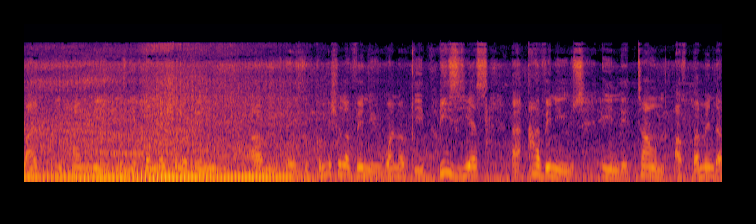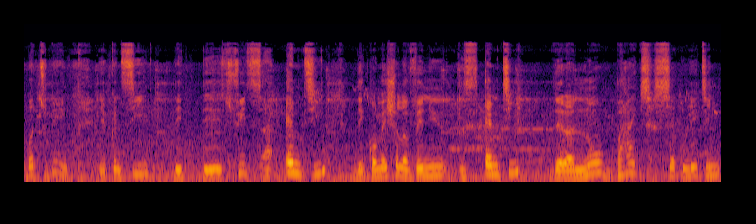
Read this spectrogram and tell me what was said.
Right behind me is the commercial avenue um, is the commercial avenue, one of the busiest uh, avenues in the town of Bamenda. But today, you can see the, the streets are empty, the commercial avenue is empty. There are no bikes circulating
